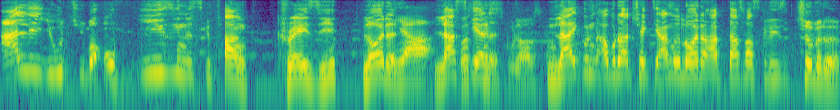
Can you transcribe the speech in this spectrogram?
alle YouTuber auf Easiness gefangen. Crazy. Leute, Ja, lasst gerne ein Like und ein Abo da, checkt die anderen Leute ab. Das war's gewesen. Tschüss bitte.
